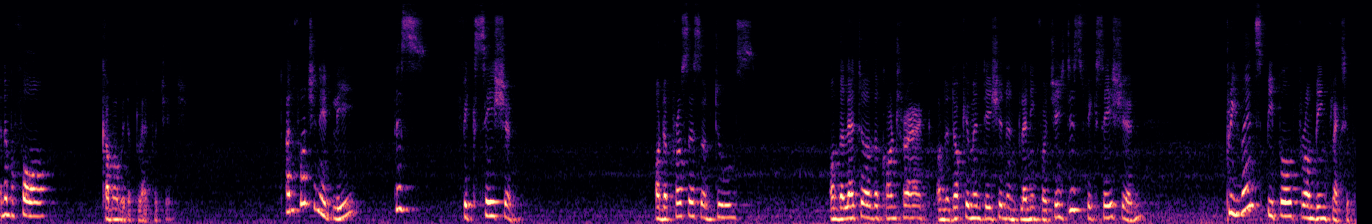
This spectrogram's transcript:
And number four, come up with a plan for change. Unfortunately, this fixation on the process and tools on the letter of the contract, on the documentation and planning for change, this fixation prevents people from being flexible.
